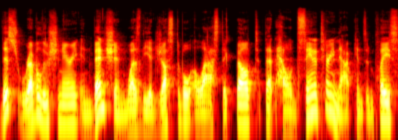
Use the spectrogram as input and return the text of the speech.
This revolutionary invention was the adjustable elastic belt that held sanitary napkins in place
